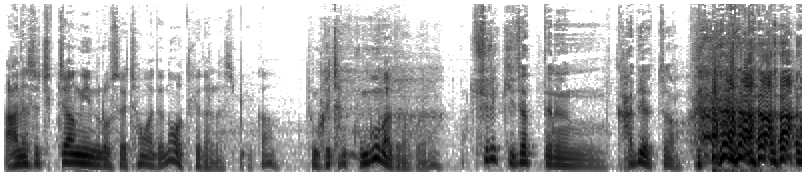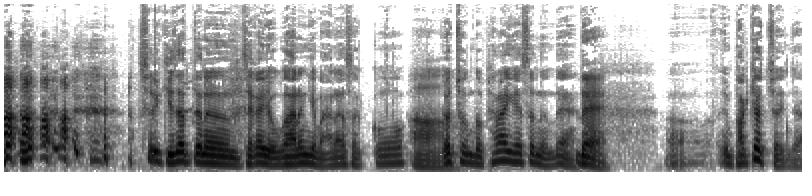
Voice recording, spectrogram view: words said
안에서 직장인으로서의 청와대는 어떻게 달랐습니까? 좀 그게 참 궁금하더라고요. 출입 기자 때는 갑이었죠. 출입 기자 때는 제가 요구하는 게 많았었고 아. 요청도 편하게 했었는데 네. 어, 바뀌었죠 이제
